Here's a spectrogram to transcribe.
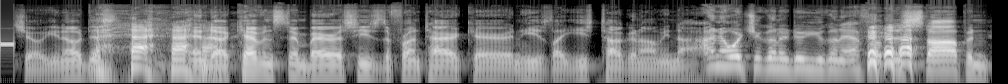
show, you know. Just and uh, Kevin Stembaris, he's the front tire carrier, and he's like he's tugging on me. Now, I know what you're going to do. You're going to f up this stop, and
